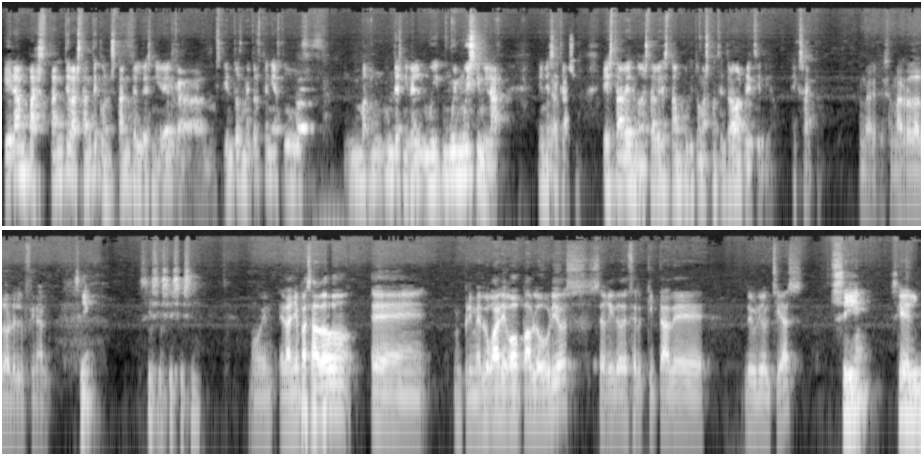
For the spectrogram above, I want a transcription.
eran bastante, bastante constante el desnivel. Cada 200 metros tenías tus, un desnivel muy, muy, muy similar en ese caso. Esta vez no, esta vez está un poquito más concentrado al principio. Exacto. Vale, es más rodador el final. Sí, sí, sí, sí, sí, sí. Muy bien. El año pasado, eh, en primer lugar, llegó Pablo Urios, seguido de cerquita de, de Uriol Chías. Sí. ¿Qué,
